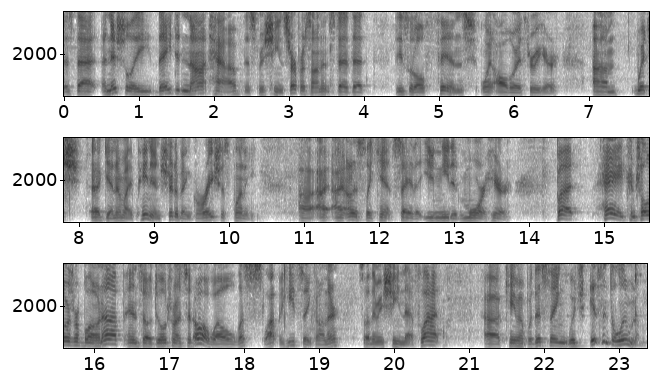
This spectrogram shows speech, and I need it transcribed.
is that initially they did not have this machine surface on it, instead that these little fins went all the way through here, um, which, again, in my opinion, should have been gracious plenty. Uh, I, I, honestly can't say that you needed more here. But, hey, controllers were blown up, and so Dualtron said, oh, well, let's slap a heatsink on there. So they machined that flat, uh, came up with this thing, which isn't aluminum.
